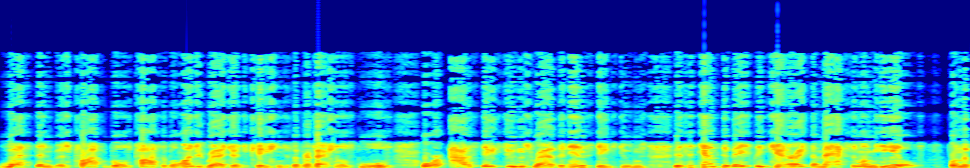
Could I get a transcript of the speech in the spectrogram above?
less than as profitable as possible undergraduate education to the professional schools, or out-of-state students rather than in-state students. This attempt to basically generate the maximum yield from the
